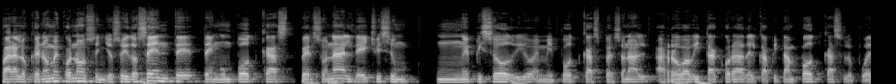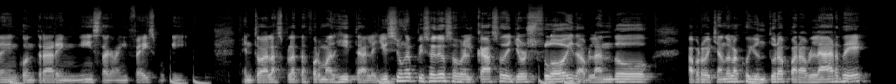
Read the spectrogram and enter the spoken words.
para los que no me conocen, yo soy docente, tengo un podcast personal, de hecho hice un, episodio en mi podcast personal, arroba bitácora del capitán podcast, lo pueden encontrar en Instagram y Facebook y en todas las plataformas digitales. Yo hice un episodio sobre el caso de George Floyd, hablando, aprovechando la coyuntura para hablar de,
